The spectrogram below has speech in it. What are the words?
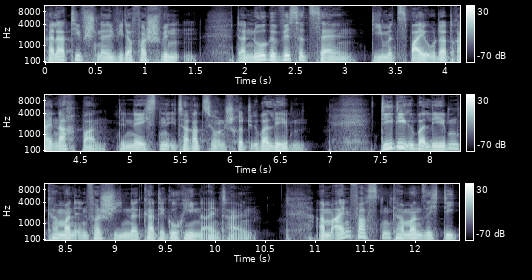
relativ schnell wieder verschwinden, da nur gewisse Zellen, die mit zwei oder drei Nachbarn, den nächsten Iterationsschritt überleben. Die, die überleben, kann man in verschiedene Kategorien einteilen. Am einfachsten kann man sich die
